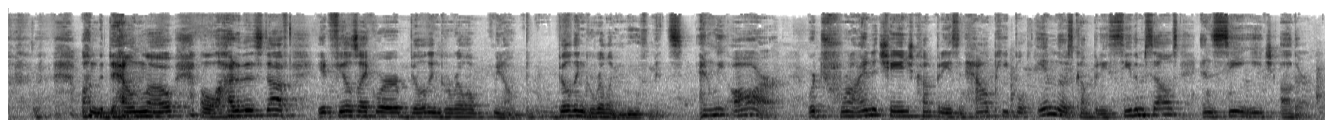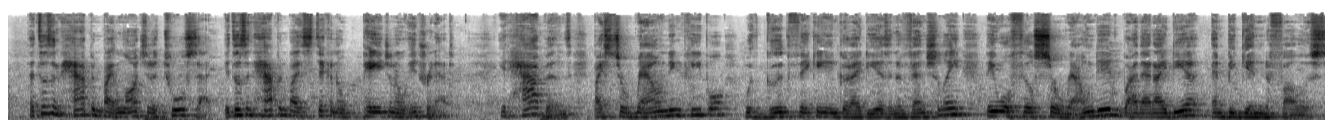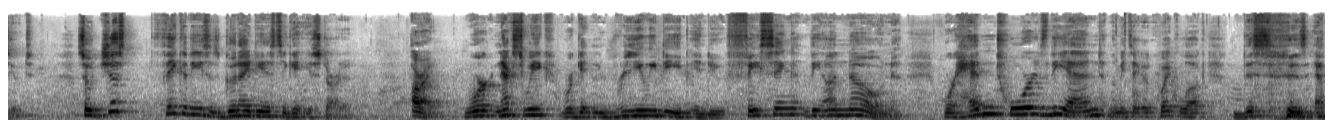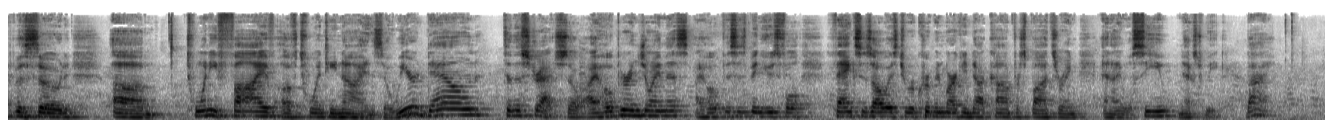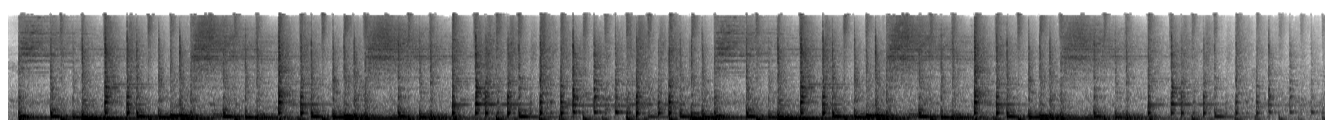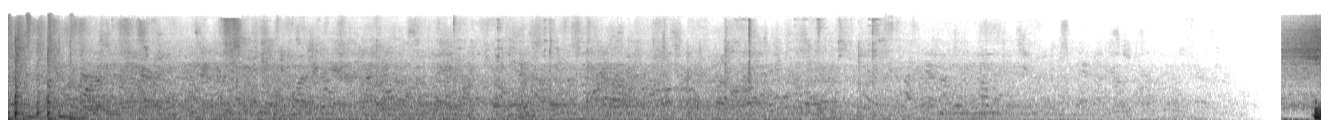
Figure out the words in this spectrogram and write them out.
on the down low. A lot of this stuff, it feels like we're building guerrilla, you know, building guerrilla movements, and we are. We're trying to change companies and how people in those companies see themselves and see each other. That doesn't happen by launching a tool set. It doesn't happen by sticking a page on an intranet. It happens by surrounding people with good thinking and good ideas, and eventually they will feel surrounded by that idea and begin to follow suit. So just think of these as good ideas to get you started. All right, we're, next week we're getting really deep into facing the unknown. We're heading towards the end. Let me take a quick look. This is episode um, 25 of 29. So we are down to the stretch. So I hope you're enjoying this. I hope this has been useful. Thanks as always to recruitmentmarketing.com for sponsoring, and I will see you next week. Bye.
